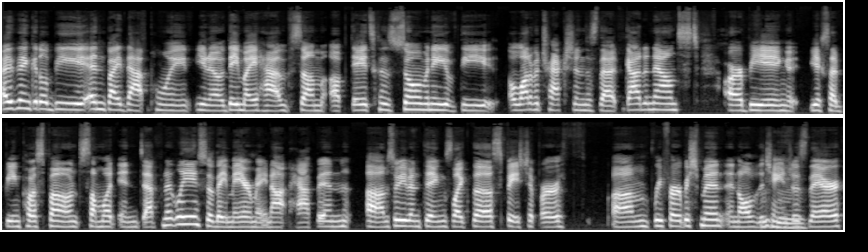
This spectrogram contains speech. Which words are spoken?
I think it'll be, and by that point, you know, they might have some updates because so many of the, a lot of attractions that got announced are being, you said, being postponed somewhat indefinitely. So they may or may not happen. Um, so even things like the Spaceship Earth um, refurbishment and all of the Mhm. changes there,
